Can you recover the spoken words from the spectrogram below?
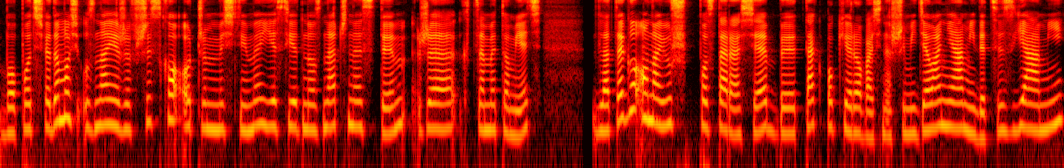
bo podświadomość uznaje, że wszystko, o czym myślimy, jest jednoznaczne z tym, że chcemy to mieć. Dlatego ona już postara się, by tak pokierować naszymi działaniami, decyzjami,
